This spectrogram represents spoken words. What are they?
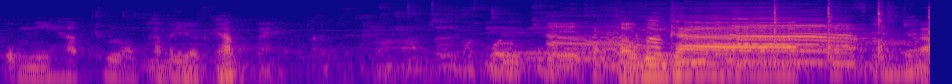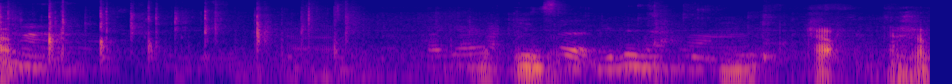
คมนี้ครับทุกโรงภาพยนตร์ครับขอบคุณค่ะขอบคุณครับขอบคุณครับค่ะอินเสิร์ตนิดนึงนะคะครับนะครับ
